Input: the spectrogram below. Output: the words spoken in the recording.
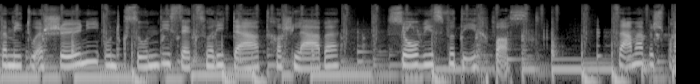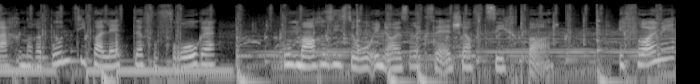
damit du eine schöne und gesunde Sexualität kannst leben so wie es für dich passt. Zusammen besprechen wir eine bunte Palette von Fragen und machen sie so in unserer Gesellschaft sichtbar. Ich freue mich,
